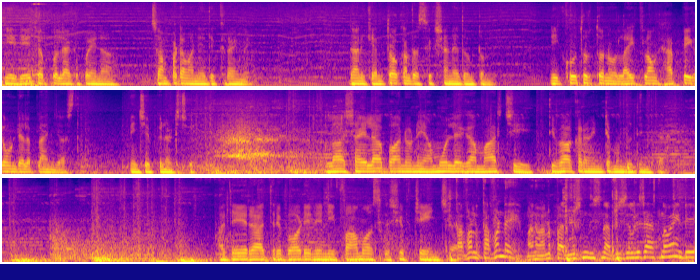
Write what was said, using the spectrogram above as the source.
నీదే తప్పు లేకపోయినా చంపడం అనేది క్రైమే దానికి ఎంతో కొంత శిక్ష అనేది ఉంటుంది నీ కూతురుతో నువ్వు లైఫ్ లాంగ్ హ్యాపీగా ఉండేలా ప్లాన్ చేస్తావు నేను చెప్పినట్టు చెయ్యి అలా శైలా బానుని అమూల్యగా మార్చి దివాకరం ఇంటి ముందు దింపా అదే రాత్రి బాడీని నీ ఫామ్ హౌస్కి షిఫ్ట్ చేయించా. తప్పండి తప్పండి మనం ఏమైనా పర్మిషన్ తీసుకుని అఫీషియల్గా చేస్తున్నావా ఏంటి?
